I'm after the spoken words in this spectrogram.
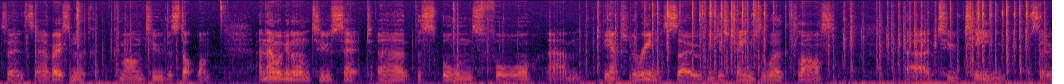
So it's a very similar command to the stop one. And now we're going to want to set uh, the spawns for um, the actual arena. So you just change the word class uh, to team. So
